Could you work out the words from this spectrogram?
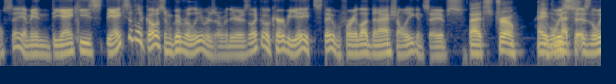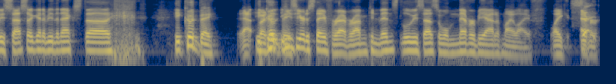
We'll see. I mean, the Yankees. The Yankees have let go of some good relievers over the years. Let go of Kirby Yates too before he led the National League in saves. That's true. Hey, the Luis, Mets, is Luis Cessa going to be the next? uh he could be. Yeah, He but could he's be. here to stay forever. I'm convinced Luis Cessa will never be out of my life, like Sa- ever.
